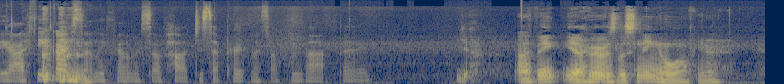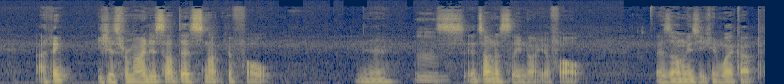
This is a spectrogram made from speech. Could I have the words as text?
yeah i think i certainly found myself hard to separate myself from that though. Yeah. I think yeah whoever's listening or you know i think you just remind yourself that it's not your fault. Yeah. Mm. it's, it's honestly not your fault. As long as you can wake up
